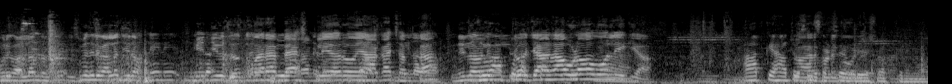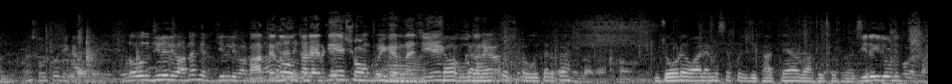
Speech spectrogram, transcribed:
वो निकालना अंदर इसमें से निकालना जीरा। नहीं नहीं ज़ीरो। जो तुम्हारा बेस्ट प्लेयर हो यहाँ का छत का नीला जो ज़्यादा उड़ाओ वो लेके आ आपके हाथों से सबसे बढ़िया शौक करेंगे। निकालना बातें तो होती रहती है शौक भी करना चाहिए शौक कुछ कबूतर का। जोड़े वाले में से कुछ दिखाते हैं और बाकी कुछ जीरे की जोड़ी पकड़ना।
